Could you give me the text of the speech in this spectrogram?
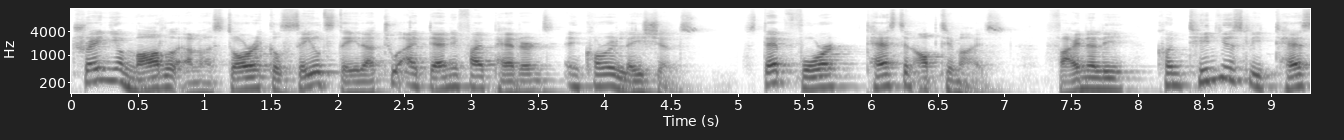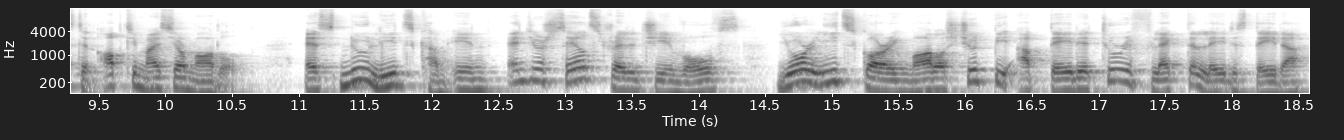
Train your model on historical sales data to identify patterns and correlations. Step 4. Test and optimize. Finally, continuously test and optimize your model. As new leads come in and your sales strategy evolves, your lead scoring model should be updated to reflect the latest data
